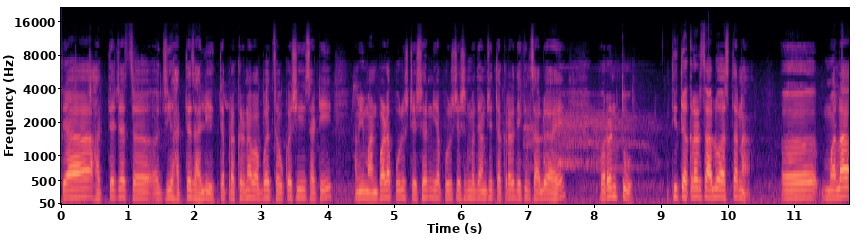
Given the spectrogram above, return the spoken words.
त्या हत्येच्या च जी हत्या झाली त्या प्रकरणाबाबत चौकशीसाठी आम्ही मानपाडा पोलीस स्टेशन या पोलीस स्टेशनमध्ये आमची तक्रार देखील चालू आहे. परंतु ती तक्रार चालू असताना मला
